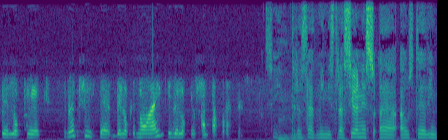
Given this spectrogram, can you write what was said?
de lo que no existe, de lo que no hay y de lo que falta por hacer. Sí, tres administraciones uh, a usted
